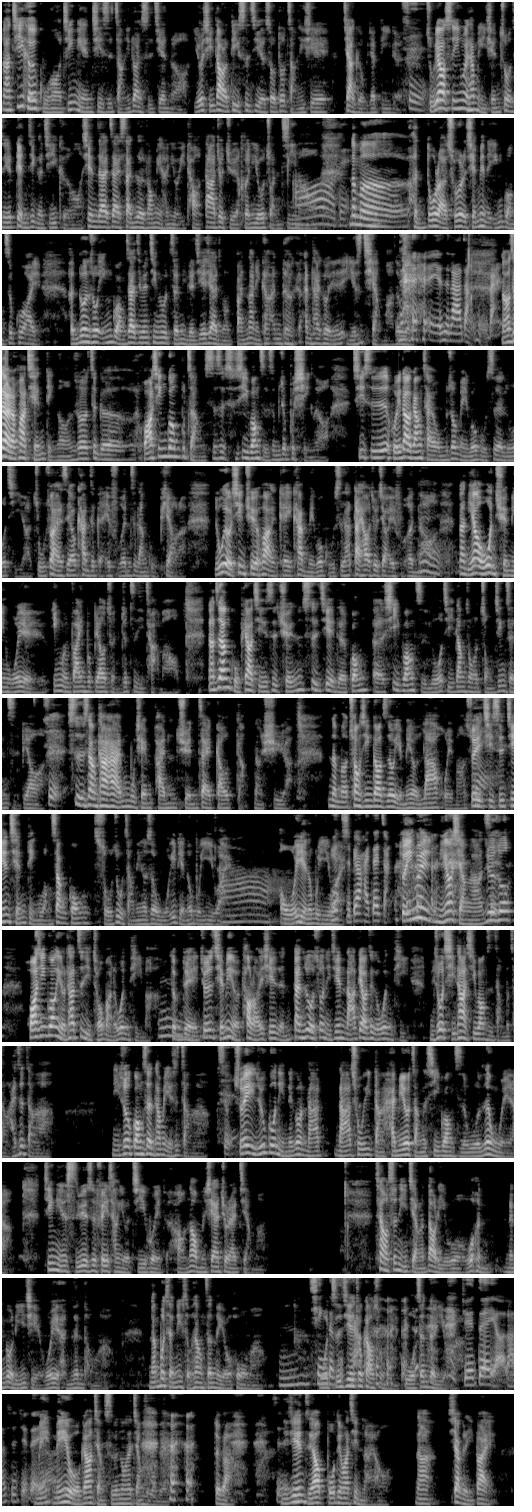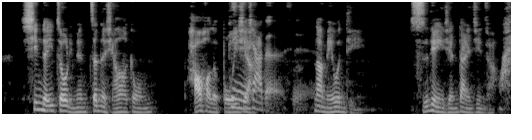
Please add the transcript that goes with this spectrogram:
那机壳股哦，今年其实涨一段时间了哦，尤其到了第四季的时候，都涨一些价格比较低的。是，主要是因为他们以前做这些电竞的机壳哦，现在在散热方面很有一套，大家就觉得很有转机嘛。哦，对。那么很多啦，除了前面的银广之外。很多人说银广在这边进入整理的，接下来怎么办？那你看安特安泰克也也是抢嘛，对不对？对，也是拉涨停板。然后再来的话，前顶哦，你说这个华星光不涨，是是细光子是不是就不行了哦？其实回到刚才我们说美国股市的逻辑啊，主帅还是要看这个 FN 这档股票啦。如果有兴趣的话，你可以看美国股市，它代号就叫 FN 哦。嗯、那你要问全名，我也英文发音不标准，你就自己查嘛哦。那这张股票其实是全世界的光呃细光子逻辑当中的总精神指标啊。是，事实上它还目前盘旋在高档那虚啊。那么创新高之后也没有拉回嘛，所以其实今天前顶往上攻锁住涨停的时候，我一点都不意外啊！哦，我一点都不意外，指标还在涨。对，因为你要想啊，就是说华星光有他自己筹码的问题嘛，对不对？就是前面有套牢一些人，但如果说你今天拿掉这个问题，你说其他矽光子涨不涨？还是涨啊？你说光盛他们也是涨啊，是。所以如果你能够拿拿出一档还没有涨的矽光子，我认为啊，今年十月是非常有机会的。好，那我们现在就来讲嘛。蔡老师，你讲的道理我我很能够理解，我也很认同啊。难不成你手上真的有货吗？嗯，我直接就告诉你，我真的有，绝对有，老师绝对有。没没有？我刚刚讲十分钟在讲什么的，对吧？你今天只要拨电话进来哦，那下个礼拜新的一周里面，真的想要跟我们好好的拨一下，一下的是那没问题，十点以前带你进场。哇，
